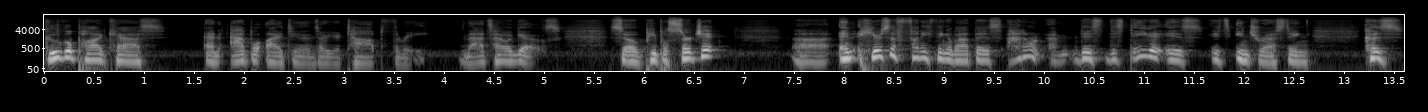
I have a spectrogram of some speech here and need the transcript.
Google Podcasts, and Apple iTunes are your top three. That's how it goes. So people search it, uh, and here's the funny thing about this: I don't. Um, this this data is it's interesting because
